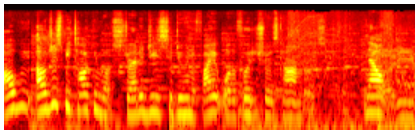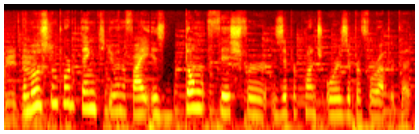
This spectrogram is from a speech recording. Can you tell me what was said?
I'll, be, I'll just be talking about strategies to do in a fight while the footage shows combos. Now, the most important thing to do in a fight is don't fish for zipper punch or zipper floor uppercut.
